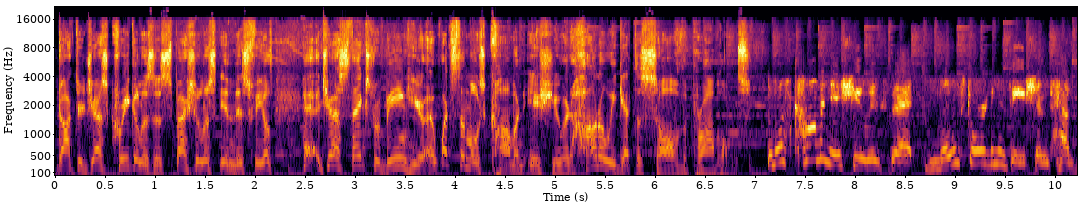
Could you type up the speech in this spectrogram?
Dr. Jess Kriegel is a specialist in this field. Uh, Jess, thanks for being here. And what's the most common issue, and how do we get to solve the problems? The most common issue is that most organizations have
